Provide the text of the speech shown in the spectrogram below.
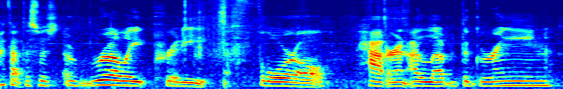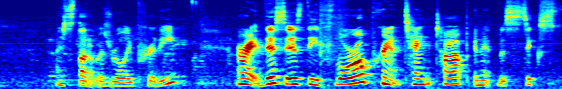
I thought this was a really pretty floral pattern. I loved the green. I just thought it was really pretty. All right, this is the floral print tank top and it was $6.29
